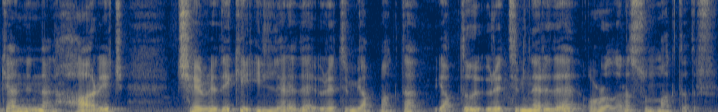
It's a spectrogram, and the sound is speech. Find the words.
kendinden hariç çevredeki illere de üretim yapmakta, yaptığı üretimleri de oralara sunmaktadır.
